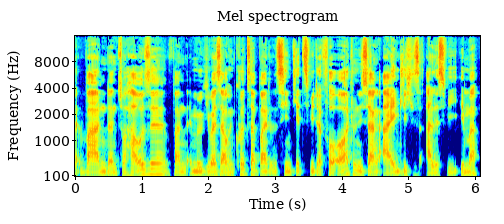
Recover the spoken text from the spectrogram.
äh, waren dann zu Hause, waren möglicherweise auch in Kurzarbeit und sind jetzt wieder vor Ort und die sagen, eigentlich ist alles wie immer.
